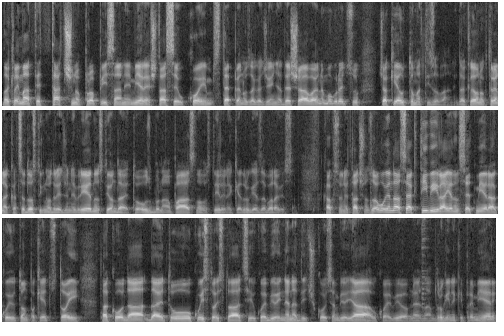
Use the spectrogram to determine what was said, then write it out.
Dakle, imate tačno propisane mjere šta se u kojem stepenu zagađenja dešava. One mogu reći su čak i automatizovane. Dakle, onog trena kad se dostignu određene vrijednosti, onda je to uzbuna opasnost ili neke druge, zaboravio sam kako se one tačno zovu. I onda se aktivira jedan set mjera koji u tom paketu stoji. Tako da, da je tu u istoj situaciji u kojoj je bio i Nenadić, u kojoj sam bio ja, u kojoj je bio, ne znam, drugi neki premijeri,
